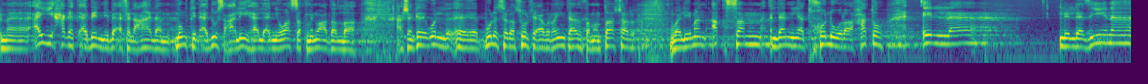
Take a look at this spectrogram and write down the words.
ما أي حاجة تقابلني بقى في العالم ممكن أدوس عليها لأني واثق من وعد الله. عشان كده يقول آه، بولس الرسول في عبرانيين 3 18 ولمن أقسم لن يدخلوا راحته إلا للذين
